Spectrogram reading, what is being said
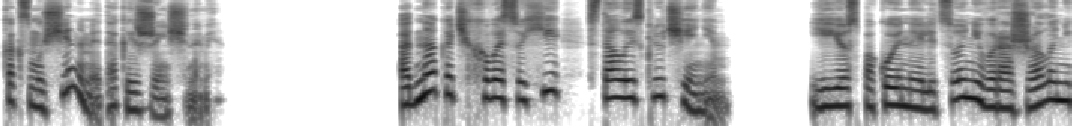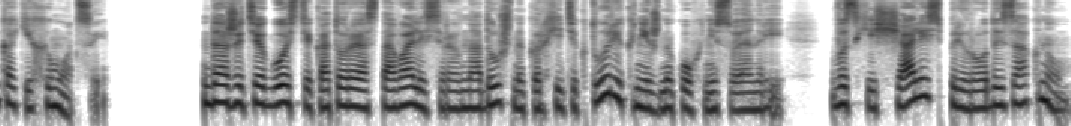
как с мужчинами, так и с женщинами. Однако Чхве Сухи стала исключением. Ее спокойное лицо не выражало никаких эмоций. Даже те гости, которые оставались равнодушны к архитектуре книжной кухни Суэнри, восхищались природой за окном.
